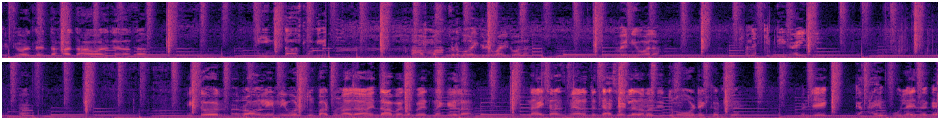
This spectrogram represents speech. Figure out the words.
किती वाजले दहा दहा वाजले आता. तीन तास लागले. हा माकड बघा इकडे व्हाईट वाला. वेन्यू वाला. म्हणजे किती घाई ती एक तर रॉंग लेननी वरतून पाठवून आला दाबायचा प्रयत्न केला. नाही चान्स मिळाला तर त्या साईडला जाऊन तिथून ओव्हरटेक करतोय. म्हणजे काय बोलायचं काय?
